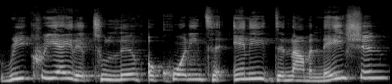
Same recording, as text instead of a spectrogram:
recreated to live according to any denomination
